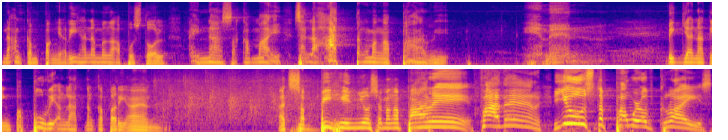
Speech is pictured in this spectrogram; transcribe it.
na ang kampangyarihan ng mga apostol ay nasa kamay sa lahat ng mga pari. Amen. Bigyan nating papuri ang lahat ng kaparian. At sabihin nyo sa mga pare, Father, use the power of Christ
